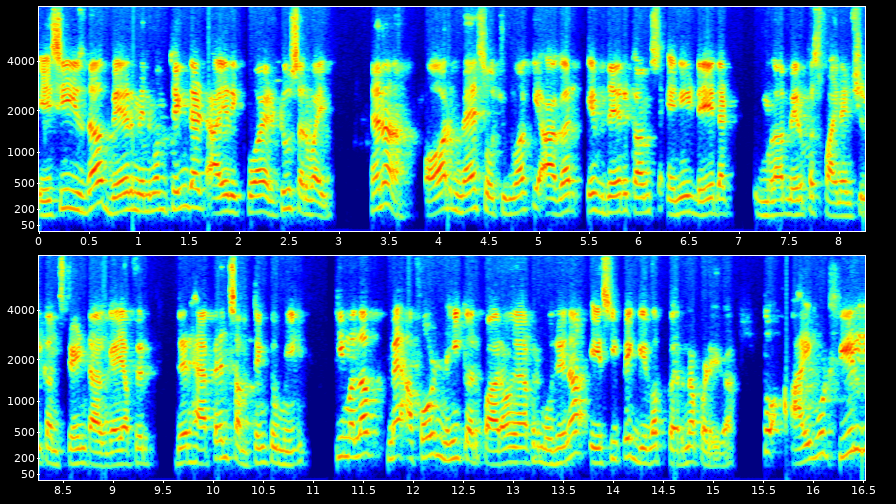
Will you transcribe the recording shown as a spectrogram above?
AC is the bare minimum thing that I require to survive है ना? और मैं सोचूँगा कि अगर if there comes any day that मतलब मेरे पास फाइनेंशियल कंस्टेंट आ गया या फिर there happen something to me कि मतलब मैं अफोर्ड नहीं कर पा रहा हूँ, या फिर मुझे ना एसी पे गिव अप करना पड़ेगा। तो I would feel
